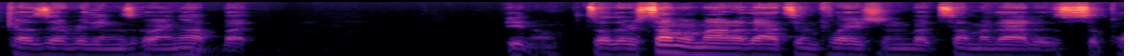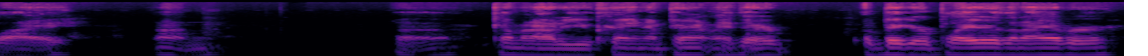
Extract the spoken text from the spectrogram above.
because everything's going up, but you know, so there's some amount of that's inflation, but some of that is supply on uh, coming out of Ukraine. Apparently, they're a bigger player than I ever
